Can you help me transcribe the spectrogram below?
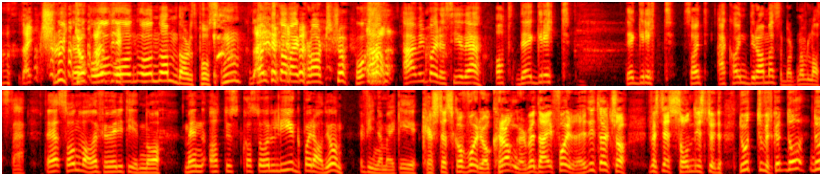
Nei, slutt Ja, og, og, og Namdalsposten. Alt skal være klart. Og jeg, jeg vil bare si det, at det er greit. Det er greit. sant? Jeg kan dra mesteparten av lasset. Det, sånn var det før i tiden òg. Men at du skal stå og lyge på radioen, det finner jeg meg ikke i. Hvordan det skal være å krangle med deg i forholdet ditt, altså. Hvis det er sånn i studio. Nå, nå, nå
